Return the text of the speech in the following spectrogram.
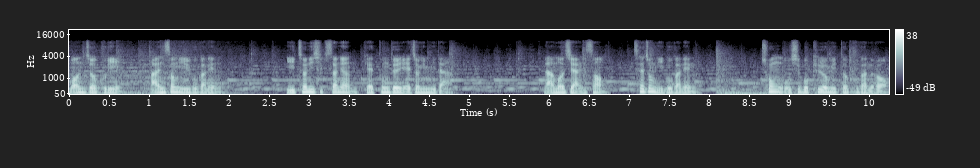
먼저 구리, 안성 1구간은 2024년 개통될 예정입니다. 나머지 안성, 세종 2구간은 총 55km 구간으로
